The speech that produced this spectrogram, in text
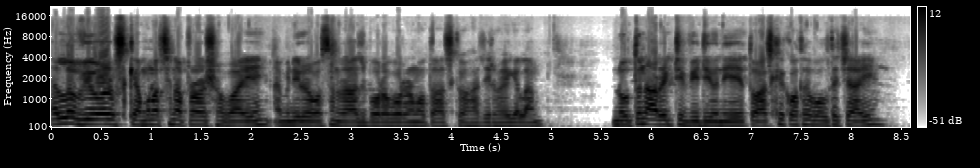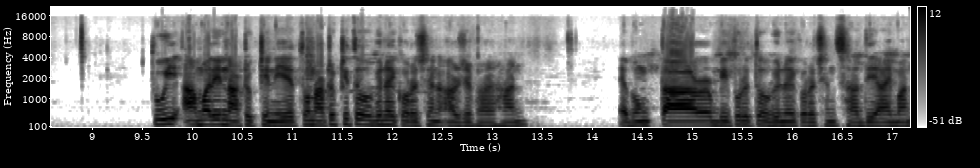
হ্যালো ভিউয়ার্স কেমন আছেন আপনারা সবাই? আমি নীরব হাসান রাজ, বরাবরের মতো আজকেও হাজির হয়ে গেলাম। নতুন আরেকটি ভিডিও নিয়ে, তো আজকে কথা বলতে চাই, তুই আমার এই নাটকটি নিয়ে। তো নাটকটিতে অভিনয় করেছেন আরজে ফারহান এবং তার বিপরীতে অভিনয় করেছেন সাদিয়া আইমান।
